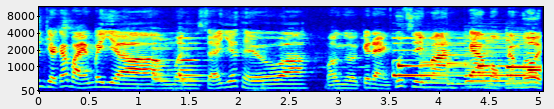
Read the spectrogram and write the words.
Xin chào các bạn, bây giờ mình sẽ giới thiệu uh, mọi người cây đàn Kuziman K150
